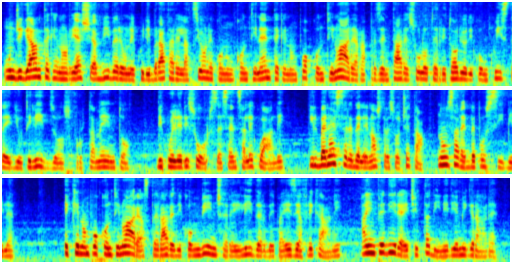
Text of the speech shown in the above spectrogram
Un gigante che non riesce a vivere un'equilibrata relazione con un continente che non può continuare a rappresentare solo territorio di conquista e di utilizzo, sfruttamento di quelle risorse senza le quali il benessere delle nostre società non sarebbe possibile e che non può continuare a sperare di convincere i leader dei paesi africani a impedire ai cittadini di emigrare.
